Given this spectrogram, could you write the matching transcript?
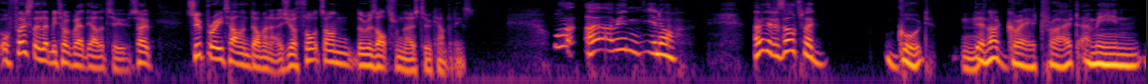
well, firstly, let me talk about the other two. So, Super Retail and Domino's. Your thoughts on the results from those two companies? Well, I, I mean, you know, I mean, the results were good. Mm-hmm. They're not great, right? I mean,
